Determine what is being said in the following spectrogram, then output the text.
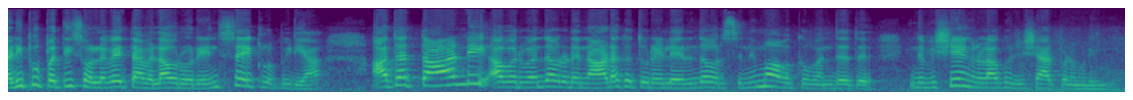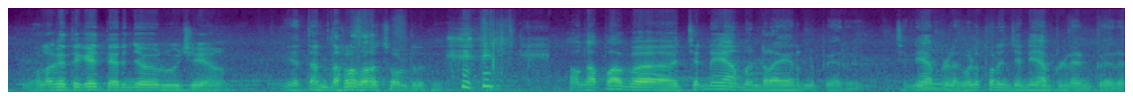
நடிப்பு பற்றி சொல்லவே தேவையில்ல. அவர் ஒரு என்சைக்ளோபீடியா அதை தாண்டி அவர் வந்து அவரோட நாடகத்துறையில இருந்து அவர் சினிமாவுக்கு வந்தது. இந்த விஷயங்கள்லாம் கொஞ்சம் ஷேர் பண்ண முடியுமா? உலகத்துக்கே தெரிஞ்ச ஒரு விஷயம். எத்தனை தடவை தான் சொல்கிறது அவங்க அப்பா இப்போ சென்னையாமன் ராயர்னு பேர். சென்னையா பிள்ளை விழுப்புரம் சென்னையா பிள்ளைன்னு பேர்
